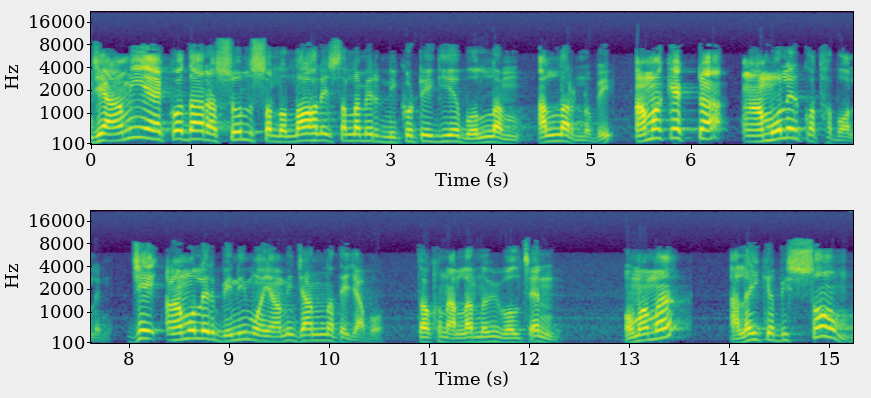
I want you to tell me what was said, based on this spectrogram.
যে আমি একদা রাসুল সাল্লি সাল্লামের নিকটে গিয়ে বললাম, আল্লাহর নবী, আমাকে একটা আমলের কথা বলেন। যে আমলের বিনিময়ে আমি জান্নাতে যাব। তখন আল্লাহর নবী বলছেন, ওমামা আলাইকা বিশ্বম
